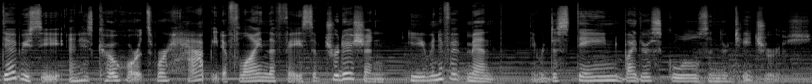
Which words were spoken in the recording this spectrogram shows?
Debussy and his cohorts were happy to fly in the face of tradition, even if it meant they were disdained by their schools and their teachers.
